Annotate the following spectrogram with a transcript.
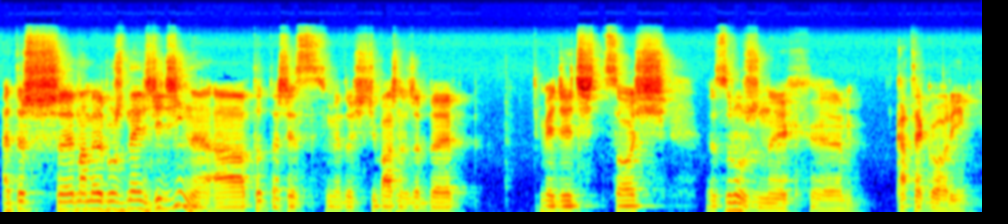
ale też y, mamy różne dziedziny, a to też jest w sumie dość ważne, żeby wiedzieć coś z różnych y, kategorii.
